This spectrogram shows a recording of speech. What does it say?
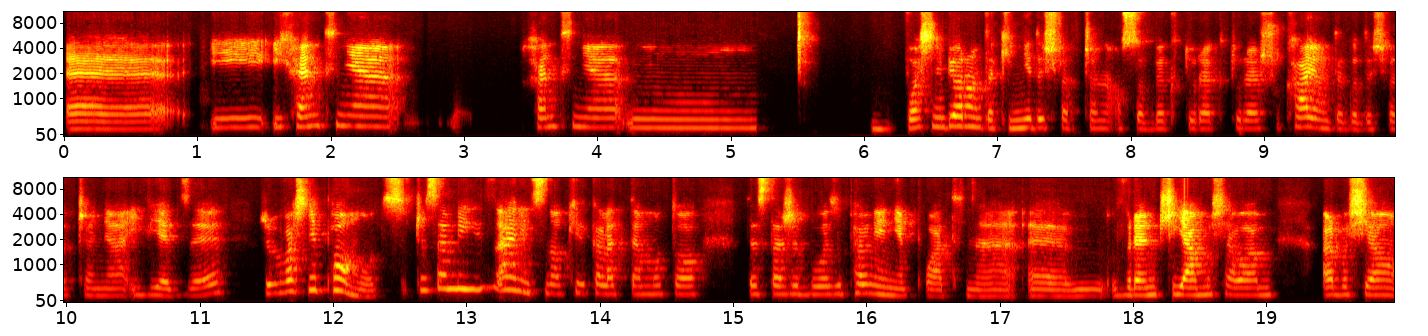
e, i, i chętnie, chętnie mm, właśnie biorą takie niedoświadczone osoby, które, które szukają tego doświadczenia i wiedzy, żeby właśnie pomóc. Czasami za nic, no kilka lat temu to te staże były zupełnie niepłatne, wręcz ja musiałam albo się,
